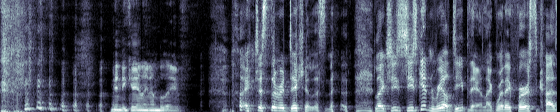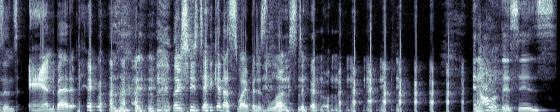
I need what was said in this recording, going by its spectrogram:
Mindy Kaling, unbelieve. like just the ridiculousness like she's she's getting real deep there like were they first cousins and bad at pong like she's taking a swipe at his looks too and all of this is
